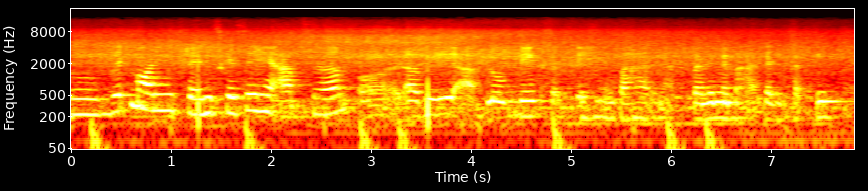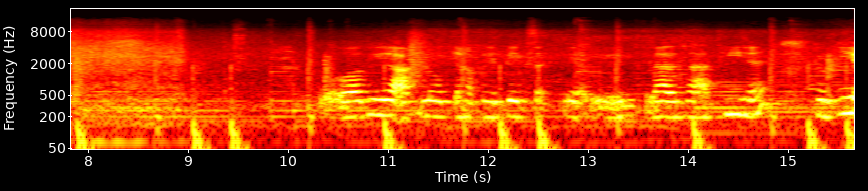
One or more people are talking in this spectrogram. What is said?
गुड मॉर्निंग फ्रेंड्स कैसे हैं आप सब? और अभी आप लोग देख सकते हैं बाहर में, पहले मैं बाहर का दिखाती हूँ। तो अभी आप लोग यहाँ पे देख सकते हैं, अभी फ़िलहाल रात ही है, क्योंकि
